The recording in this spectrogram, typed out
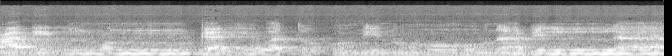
'anil munkari wa tu'minuna billah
